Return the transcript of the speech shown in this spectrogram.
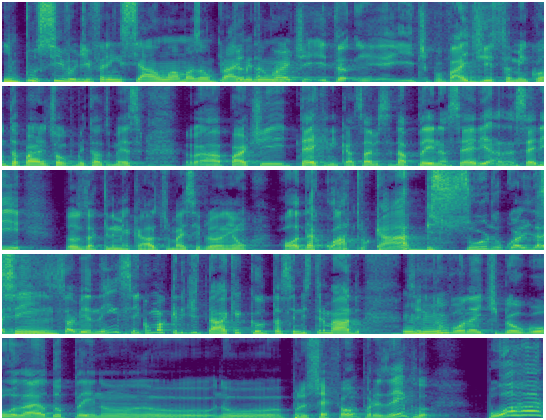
impossível diferenciar um Amazon Prime de um... Parte, e, e, e, tipo, vai disso também, quanto a parte, só um comentário do mestre, a parte técnica, sabe? Você dá play na série, a série, pelo menos aqui na minha casa, mais sem problema nenhum, roda 4K, absurdo, qualidade, Sim. sabe? Eu nem sei como acreditar que aquilo tá sendo streamado. Uhum. Sendo que eu vou na HBO Go lá, eu dou play no, no, pro chefão, por exemplo... Porra,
